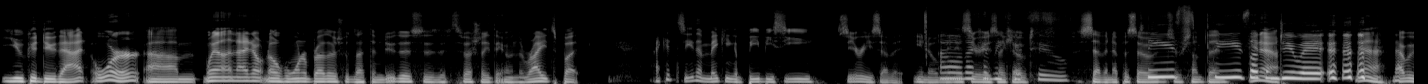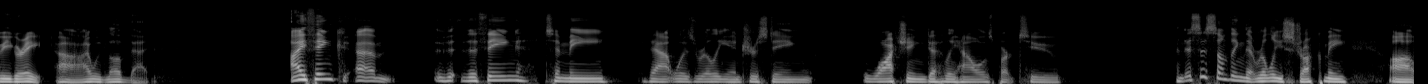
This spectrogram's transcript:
you could do that or um well and i don't know if warner brothers would let them do this especially if they own the rights but i could see them making a bbc series of it you know Oh, miniseries like of too. seven episodes Please, or something please let You know, them do it. yeah that would be great uh, i would love that i think um the, the thing to me that was really interesting watching deathly hallows part two and this is something that really struck me uh,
